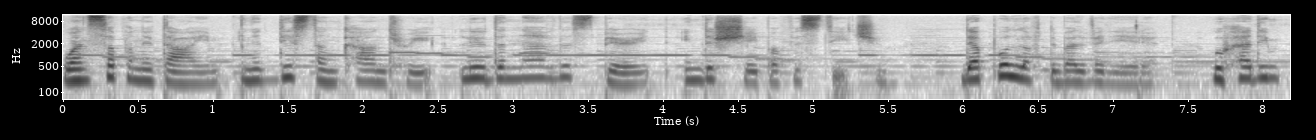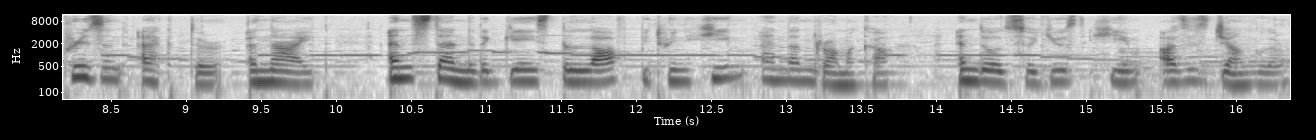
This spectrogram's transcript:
Once upon a time, in a distant country, lived an evil spirit in the shape of a statue, the Apollo of the Belvedere, who had imprisoned Hector, a knight, and standed against the love between him and Andromache, and also used him as his jungler.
